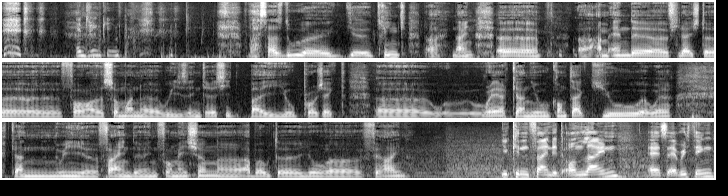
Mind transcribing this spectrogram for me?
and drinking. Was hast du äh, getrunken? Ah, nein. Äh, am Ende vielleicht äh, for someone uh, who is interested by your project, where can you contact you? Where can we find information uh, about uh, your Verein? You can find it online as everything.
